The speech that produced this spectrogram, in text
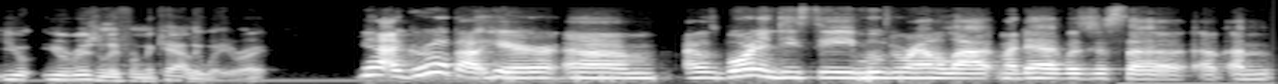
You you originally from the Cali way, right? Yeah, I grew up out here. Um, I was born in DC, moved around a lot. My dad was just a, a,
